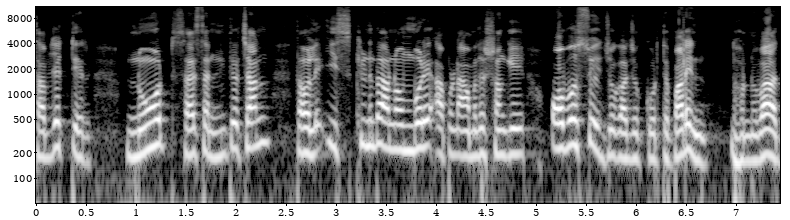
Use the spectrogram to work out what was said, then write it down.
সাবজেক্টের নোট সাজেশান নিতে চান, তাহলে স্ক্রিনে দেওয়া নম্বরে আপনারা আমাদের সঙ্গে অবশ্যই যোগাযোগ করতে পারেন। ধন্যবাদ।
